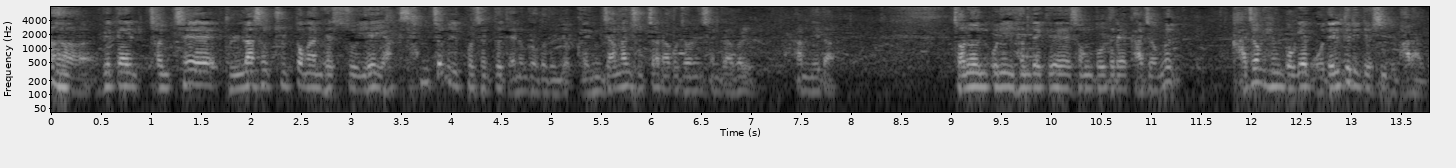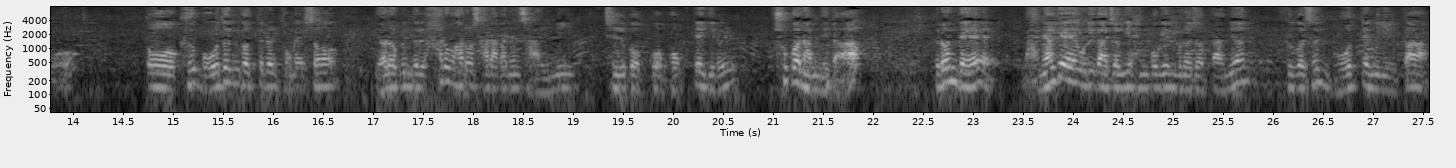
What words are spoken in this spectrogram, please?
어, 그러니까 전체 불나서 출동한 횟수의 약 3.1% 되는 거거든요. 굉장한 숫자라고 저는 생각을 합니다. 저는 우리 현대교회 성도들의 가정은 가정 행복의 모델들이 되시길 바라고 또 그 모든 것들을 통해서 여러분들 하루하루 살아가는 삶이 즐겁고 복되기를 축원합니다. 그런데 만약에 우리 가정이 행복에 무너졌다면 그것은 무엇 때문일까?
